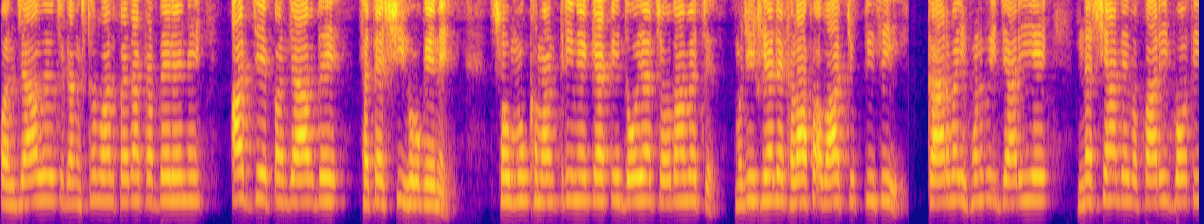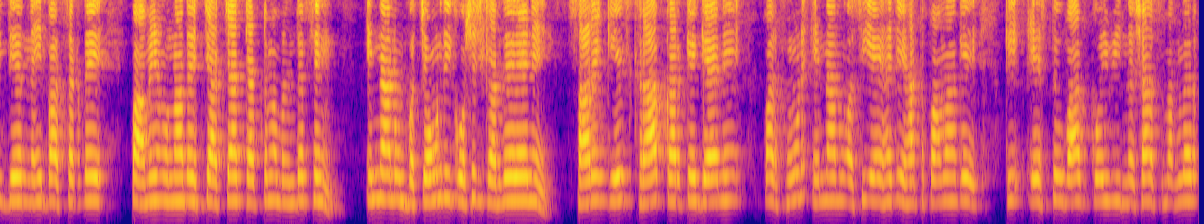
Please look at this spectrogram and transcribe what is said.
ਪੰਜਾਬ ਦੇ ਵਿੱਚ ਗੈਂਗਸਟਰਵਾਦ ਪੈਦਾ ਕਰਦੇ ਰਹੇ ਨੇ, ਅੱਜ ਇਹ ਪੰਜਾਬ ਦੇ ਹਤੈਸ਼ੀ ਹੋ ਗਏ ਨੇ। ਸੋ ਮੁੱਖ ਮੰਤਰੀ ਨੇ ਕਿਹਾ ਕਿ 2014 ਵਿੱਚ ਮਜੀਠੀਆ ਦੇ ਖਿਲਾਫ ਆਵਾਜ਼ ਚੁੱਕੀ ਸੀ। ਕਾਰਵਾਈ ਹੁਣ ਵੀ ਜਾਰੀ ਹੈ ਨਸ਼ਿਆਂ ਦੇ ਵਪਾਰੀ ਬਹੁਤੀ ਦੇਰ ਨਹੀਂ ਬਚ ਸਕਦੇ। ਭਾਵੇਂ ਉਹਨਾਂ ਦੇ ਚਾਚਾ ਕੈਪਟਨ ਅਮਰਿੰਦਰ ਸਿੰਘ ਇਹਨਾਂ ਨੂੰ ਬਚਾਉਣ ਦੀ ਕੋਸ਼ਿਸ਼ ਕਰਦੇ ਰਹੇ ਨੇ, ਸਾਰੇ ਕੇਸ ਖਰਾਬ ਕਰਕੇ ਗਏ ਨੇ। ਪਰ ਹੁਣ ਇਹਨਾਂ ਨੂੰ ਅਸੀਂ ਇਹੋ ਜਿਹੇ ਹੱਥ ਪਾਵਾਂਗੇ ਕਿ ਇਸ ਤੋਂ ਬਾਅਦ ਕੋਈ ਵੀ ਨਸ਼ਾ ਸਮਗਲਰ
